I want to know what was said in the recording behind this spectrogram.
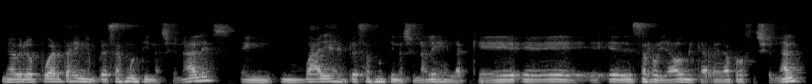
Me abrió puertas en empresas multinacionales, en varias empresas multinacionales en las que he, he desarrollado mi carrera profesional.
